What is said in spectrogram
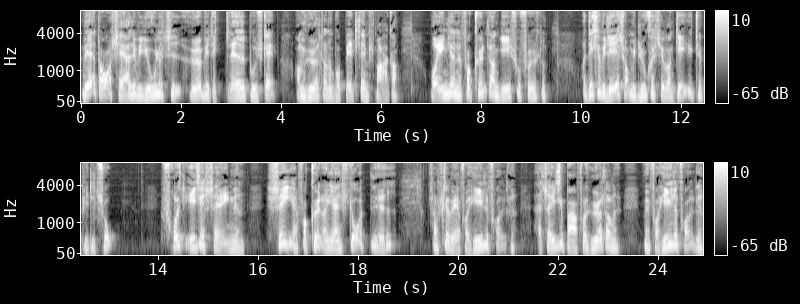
Hvert år, særligt ved juletid, hører vi det glade budskab om hyrderne på Bethlehems marker, hvor englene forkyndte om Jesu fødsel, og det kan vi læse om i Lukas evangelie kapitel 2. Frygt ikke, sagde englen. Se, jeg forkynder jer en stor glæde, som skal være for hele folket. Altså ikke bare for hyrderne, men for hele folket.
